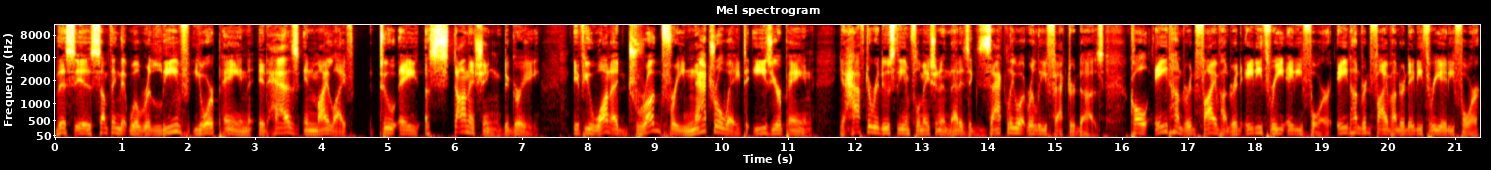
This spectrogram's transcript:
This is something that will relieve your pain. It has in my life to a astonishing degree. If you want a drug free, natural way to ease your pain, you have to reduce the inflammation, and that is exactly what Relief Factor does. Call 800 500 8384, 800 500 8384,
